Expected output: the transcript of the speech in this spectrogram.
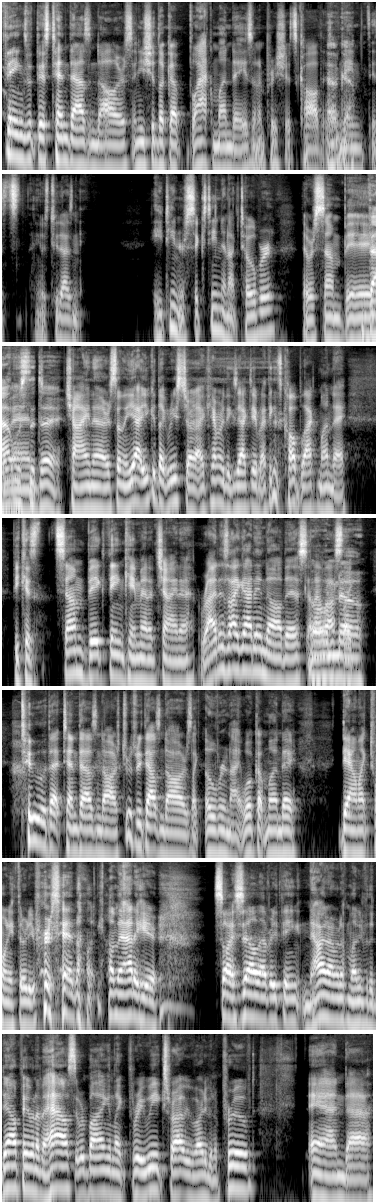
things with this ten thousand dollars, and you should look up Black Mondays, and I'm pretty sure it's called. It's Okay. named. It's I think it was 2018 or 16 in October. There was some big That was the day. China or something. Yeah, you could like restart. I can't remember the exact date, but I think it's called Black Monday because some big thing came out of China right as I got into all this, and I Oh, lost no. like two of that ten thousand dollars, two or three thousand dollars, like overnight. Woke up Monday, down like 20, 30 percent. I'm like, I'm out of here. So I sell everything. Now I don't have enough money for the down payment on the house that we're buying in like three weeks. Right, we've already been approved, and uh,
